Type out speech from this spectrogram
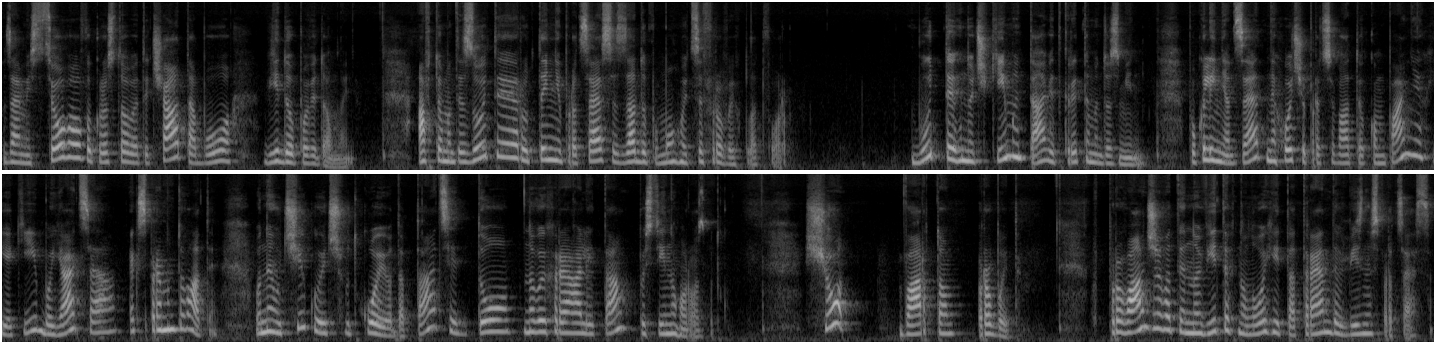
Замість цього використовуйте чат або відеоповідомлення. Автоматизуйте рутинні процеси за допомогою цифрових платформ. Будьте гнучкими та відкритими до змін. Покоління Z не хоче працювати у компаніях, які бояться експериментувати. Вони очікують швидкої адаптації до нових реалій та постійного розвитку. Що варто робити? Впроваджувати нові технології та тренди в бізнес-процеси,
